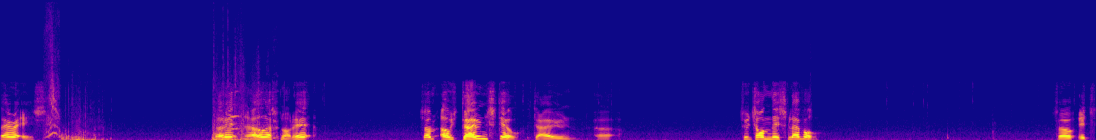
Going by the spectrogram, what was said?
There it is. That it? No, that's not it. So, oh, it's down still. Down. Uh, so it's on this level. So it's...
